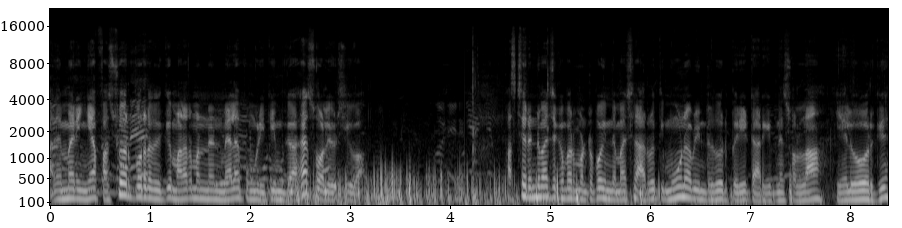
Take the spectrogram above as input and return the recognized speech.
அதே மாதிரி இங்கே ஃபஸ்ட் ஓவர் போடுறதுக்கு மலர்மன்னன் மேலே பொங்கடி டீமுக்காக சோலையூர் சிவா. ஃபஸ்ட்டு ரெண்டு மேட்ச் கம்பேர் பண்ணுறப்போ இந்த மேட்ச்சில் அறுபத்தி மூணு அப்படின்றது ஒரு பெரிய டார்கெட்னு சொல்லலாம். ஏழு ஓவருக்கு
